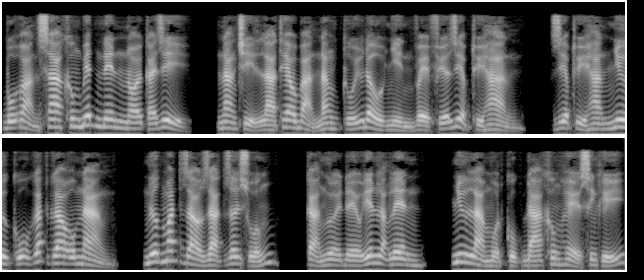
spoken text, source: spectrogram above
Bộ hoảng xa không biết nên nói cái gì, nàng chỉ là theo bản năng túi đầu nhìn về phía Diệp Thủy Hàn. Diệp Thủy Hàn như cũ gắt gao ôm nàng, nước mắt rào rạt rơi xuống, cả người đều yên lặng lên, như là một cục đá không hề sinh khí.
